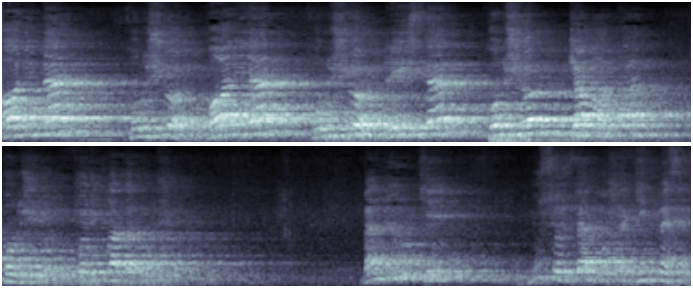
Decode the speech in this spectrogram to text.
Alimler konuşuyor. Valiler konuşuyor. Reisler konuşuyor. Cemaatler konuşuyor. Çocuklar da konuşuyor. Ben diyorum ki bu sözler boşa gitmesin.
